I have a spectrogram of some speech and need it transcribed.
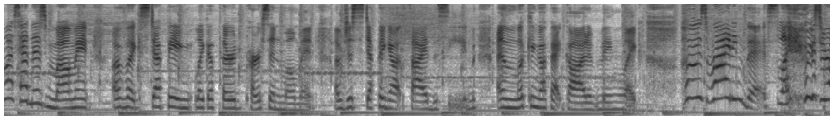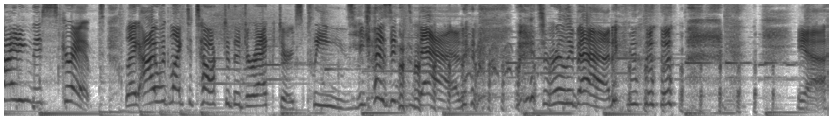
almost had this moment of like stepping, like a third person moment of just stepping outside the scene and looking up at God and being like, who's writing this? Like, who's writing this script? Like, I would like to talk to the directors, please, because it's bad. it's really bad. yeah.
